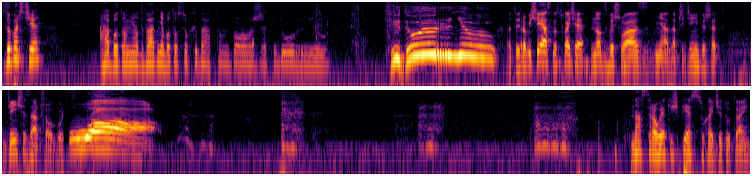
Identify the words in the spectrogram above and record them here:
Zobaczcie! A, bo to miał dwa dnia, bo to suchy baton. Boże, ty durniu. Ty durniu! A to robi się jasno, słuchajcie, noc wyszła z dnia, znaczy dzień wyszedł, dzień się zaczął ogólnie. Wow! Nasrał jakiś pies, słuchajcie tutaj.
